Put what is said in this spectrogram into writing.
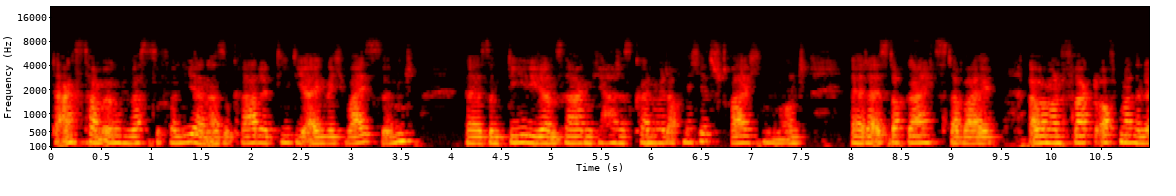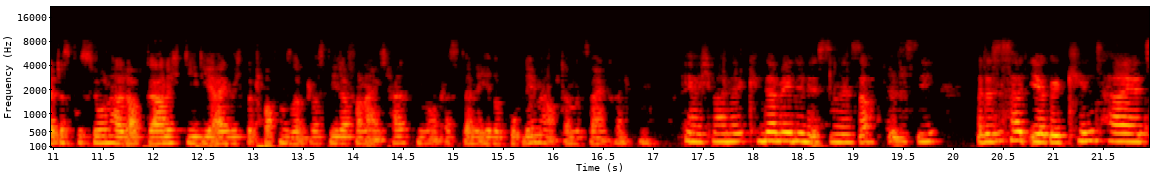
da Angst haben, irgendwie was zu verlieren. Also gerade die, die eigentlich weiß sind, äh, sind die, die dann sagen, ja, das können wir doch nicht jetzt streichen und äh, da ist doch gar nichts dabei. Aber man fragt oftmals in der Diskussion halt auch gar nicht die, die eigentlich betroffen sind, was die davon eigentlich halten und was dann ihre Probleme auch damit sein könnten. Ja, ich meine, Kindermedien ist so eine Sache für sie das ist halt ihre Kindheit,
